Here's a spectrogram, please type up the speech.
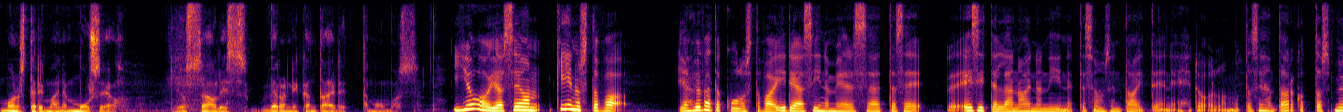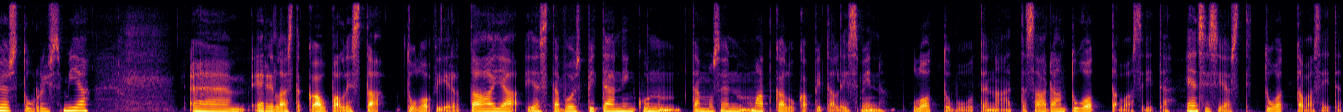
monsterimainen museo, jossa olisi Veronikan taidetta muun muassa. Joo, ja se on kiinnostava ja hyvältä kuulostava idea siinä mielessä, että se esitellään aina niin, että se on sen taiteen ehdoilla, mutta sehän tarkoittaisi myös turismia, ää, erilaista kaupallista tulovirtaa ja, ja sitä voisi pitää niin kuin tämmöisen matkailukapitalismin ulottuvuutena, että saadaan tuottava siitä, ensisijaisesti tuottava siitä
